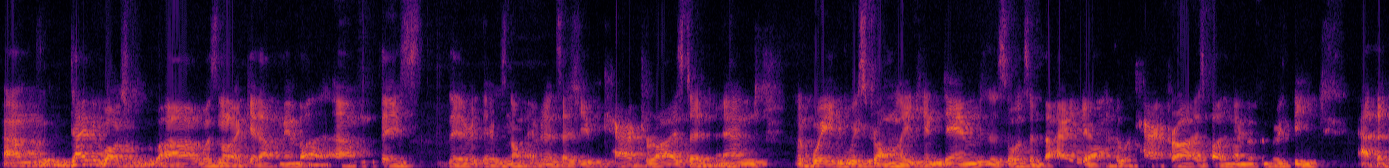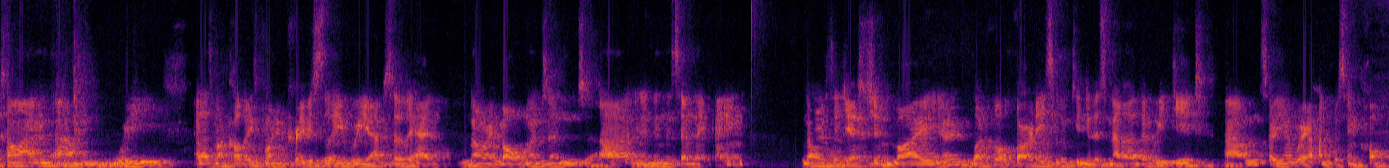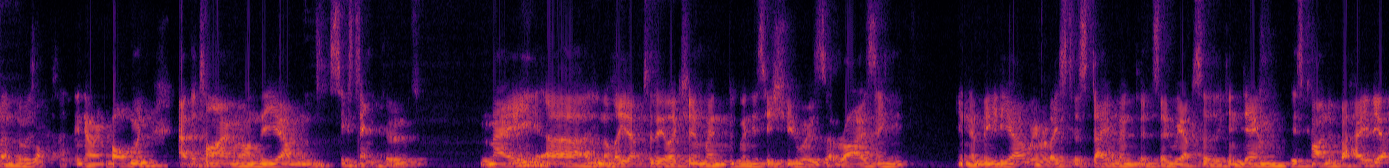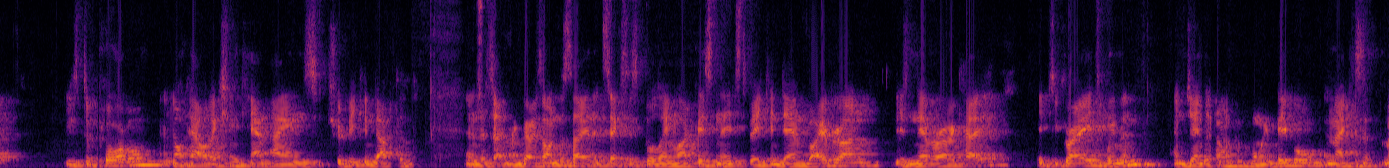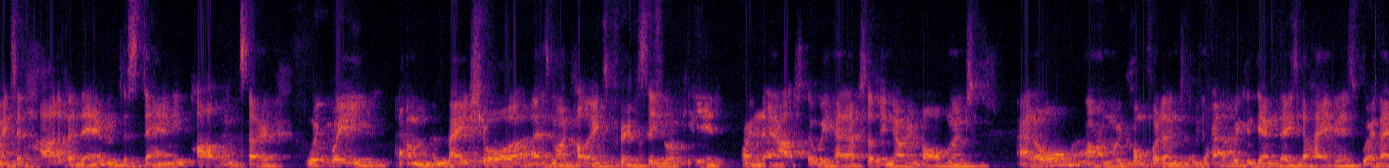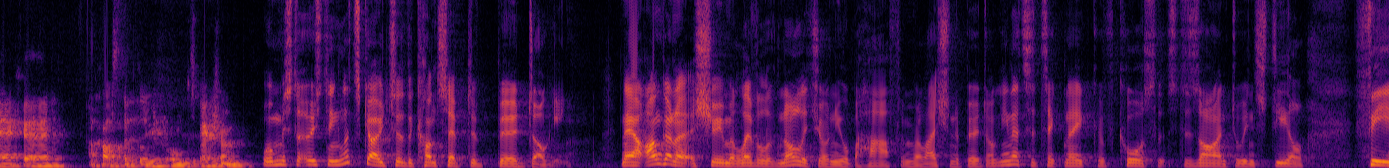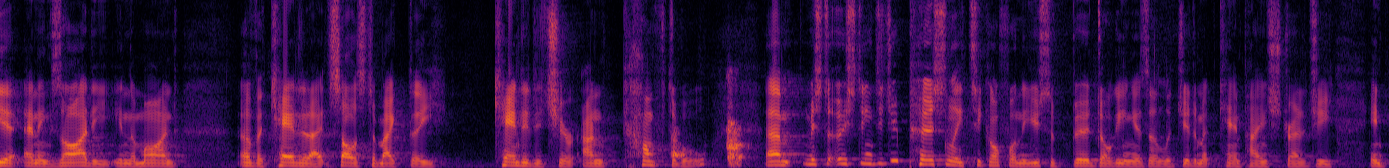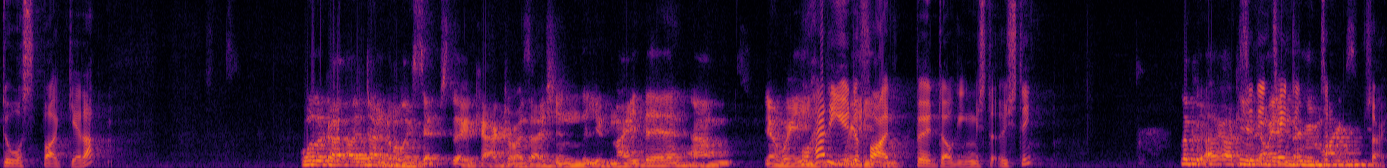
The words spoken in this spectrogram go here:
Um, David Walsh uh, was not a Get Up member. Um, these there, there is not evidence as you've characterised it. And look, we, we strongly condemned the sorts of behaviour that were characterised by the member for Boothby at the time. Um, we, and as my colleagues pointed previously, we absolutely had no involvement and, uh, and there's certainly been no suggestion by you know local authorities who looked into this matter that we did. Um, so you know we're 100% confident there was absolutely no involvement at the time on the um, 16th of May, uh, in the lead up to the election, when, when this issue was arising in the media, we released a statement that said we absolutely condemn this kind of behaviour. It's deplorable and not how election campaigns should be conducted. And the statement goes on to say that sexist bullying like this needs to be condemned by everyone. It is never okay. It degrades women and gender non-conforming people and makes it, makes it harder for them to stand in Parliament. So we, we um, made sure, as my colleagues previously who appeared pointed out, that we had absolutely no involvement at all. Um, we're confident of that. We condemn these behaviours where they occurred across the political spectrum. Well, Mr Oosting, let's go to the concept of bird dogging. Now, I'm going to assume a level of knowledge on your behalf in relation to bird dogging. That's a technique, of course, that's designed to instill fear and anxiety in the mind of a candidate so as to make the candidature uncomfortable. Um, Mr Oosting, did you personally tick off on the use of bird dogging as a legitimate campaign strategy endorsed by GetUp? Well, look, I, I don't at all accept the characterisation that you've made there. Um, you know, we, well, how do you we, define bird dogging, Mr. Oosting? Look, I, I can. I mean, in my, to, sorry.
